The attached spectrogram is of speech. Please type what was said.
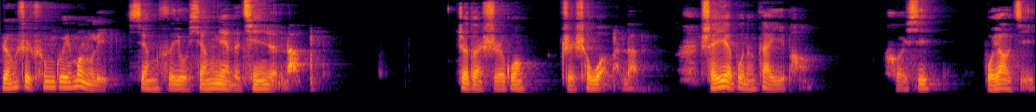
仍是春闺梦里相思又相念的亲人呢。这段时光只是我们的，谁也不能在一旁。荷西，不要急，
